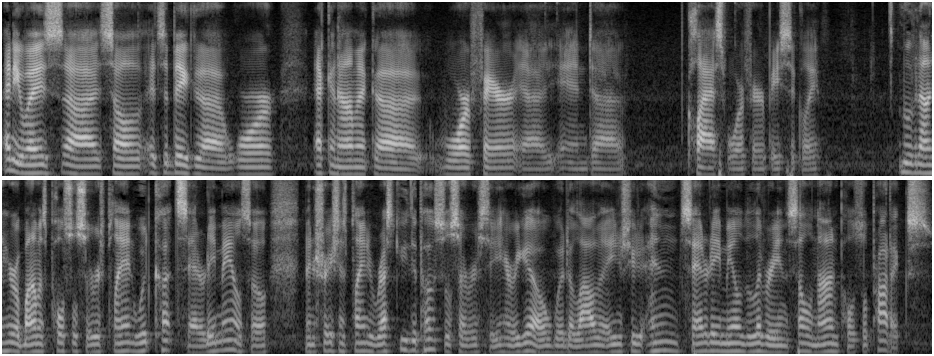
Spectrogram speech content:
anyways, uh, so it's a big uh, war, economic uh, warfare, uh, and uh, class warfare, basically. Moving on here, Obama's Postal Service plan would cut Saturday mail. So, administration's plan to rescue the Postal Service, see, here we go, would allow the agency to end Saturday mail delivery and sell non-postal products.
